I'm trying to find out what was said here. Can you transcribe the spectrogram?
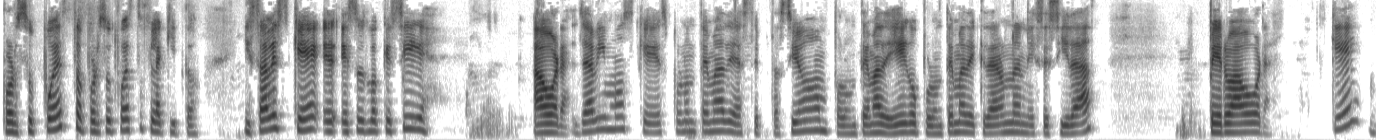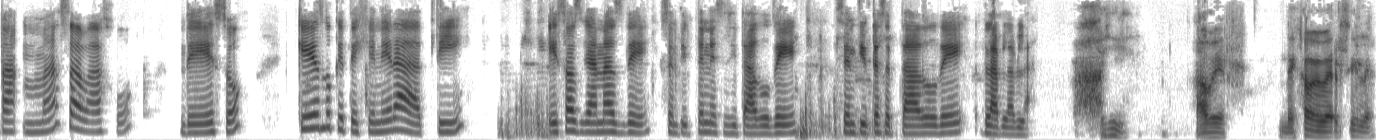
Por supuesto, por supuesto, flaquito. Y sabes qué, E- eso es lo que sigue. Ahora, ya vimos que es por un tema de aceptación, por un tema de ego, por un tema de crear una necesidad, pero ahora, ¿qué va más abajo de eso? ¿Qué es lo que te genera a ti esas ganas de sentirte necesitado, de sentirte aceptado, de bla, bla, bla? Ay, a ver, déjame ver si le...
